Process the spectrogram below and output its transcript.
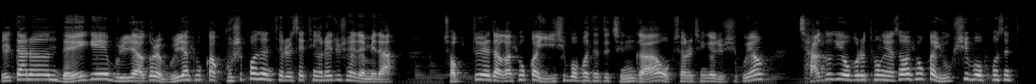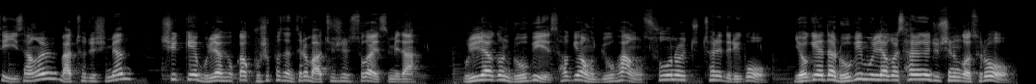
일단은 4개의 물약을 물약 효과 90%를 세팅을 해주셔야 됩니다. 접두에다가 효과 25% 증가 옵션을 챙겨주시고요. 자극의 오브를 통해서 효과 65% 이상을 맞춰주시면 쉽게 물약 효과 90%를 맞추실 수가 있습니다. 물약은 루비, 석영, 유황, 수은을 추천해드리고 여기에다 루비 물약을 사용해 주시는 것으로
